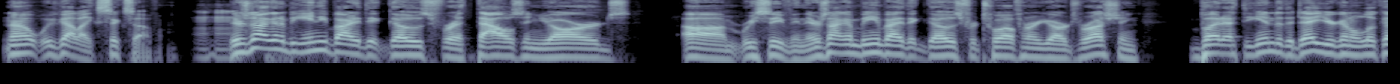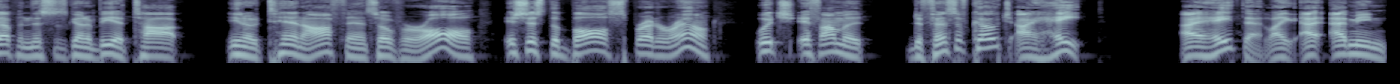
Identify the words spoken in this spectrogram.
No, we've got like six of them. Mhm. There's not going to be anybody that goes for a thousand yards um, receiving. There's not going to be anybody that goes for 1,200 yards rushing. But at the end of the day, you're going to look up and this is going to be a top, you know, 10 offense overall. It's just the ball spread around, which if I'm a defensive coach, I hate. I hate that. Like, I, I mean,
